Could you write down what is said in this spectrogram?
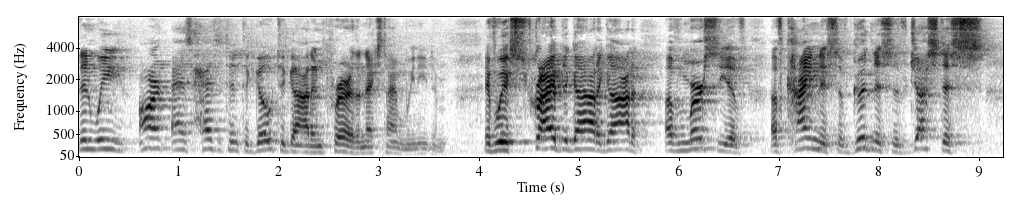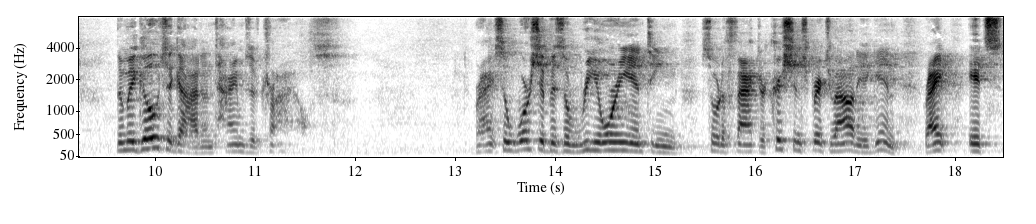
then we aren't as hesitant to go to God in prayer the next time we need Him. If we ascribe to God a God of mercy, of, of kindness, of goodness, of justice, then we go to God in times of trials. Right? So worship is a reorienting sort of factor. Christian spirituality, again, right? It's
